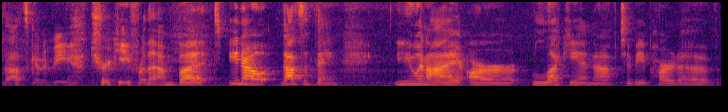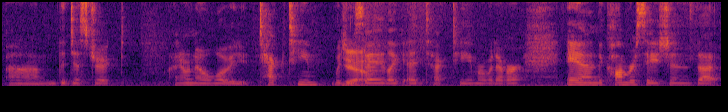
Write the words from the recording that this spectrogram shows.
that's going to be tricky for them. But, you know, that's the thing. You and I are lucky enough to be part of um, the district. I don't know what would you, tech team, would you say, like ed tech team or whatever. And the conversations that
